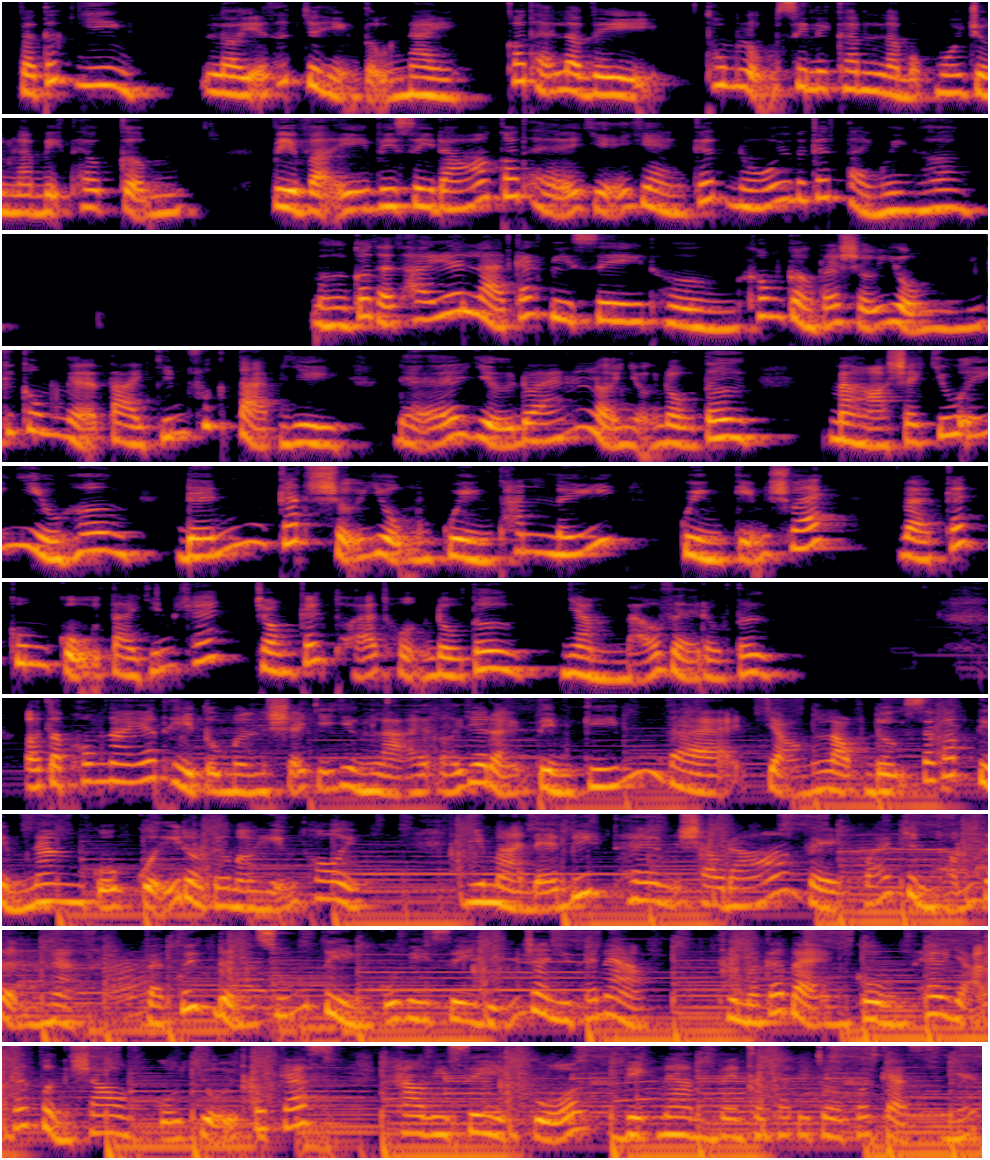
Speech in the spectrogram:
Và tất nhiên, lời giải thích cho hiện tượng này có thể là vì thung lũng Silicon là một môi trường làm việc theo cụm. Vì vậy, VC đó có thể dễ dàng kết nối với các tài nguyên hơn. Mọi người có thể thấy là các VC thường không cần phải sử dụng những cái công nghệ tài chính phức tạp gì để dự đoán lợi nhuận đầu tư, mà họ sẽ chú ý nhiều hơn đến cách sử dụng quyền thanh lý, quyền kiểm soát và các công cụ tài chính khác trong các thỏa thuận đầu tư nhằm bảo vệ đầu tư. Ở tập hôm nay thì tụi mình sẽ chỉ dừng lại ở giai đoạn tìm kiếm và chọn lọc được startup tiềm năng của quỹ đầu tư mạo hiểm thôi. Nhưng mà để biết thêm sau đó về quá trình thẩm định nè và quyết định xuống tiền của VC diễn ra như thế nào, thì mời các bạn cùng theo dõi các phần sau của chuỗi podcast How VC của Việt Nam Venture Capital Podcast nhé.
